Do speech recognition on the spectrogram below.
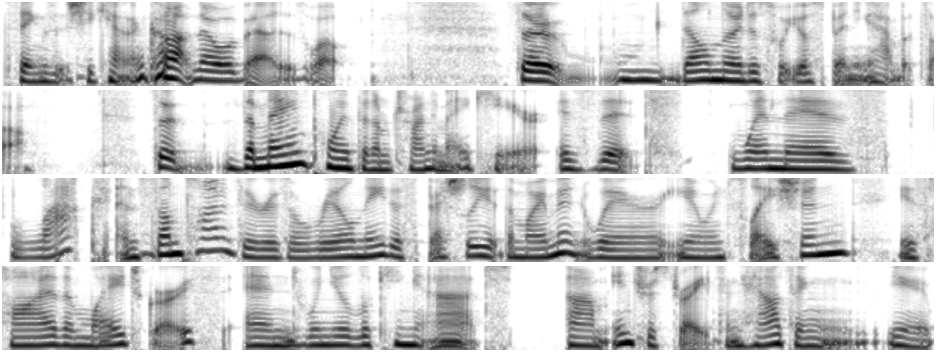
things that she can and can't know about as well. So mm, they'll notice what your spending habits are. So the main point that I'm trying to make here is that when there's lack and sometimes there is a real need especially at the moment where you know inflation is higher than wage growth and when you're looking at um, interest rates and housing you know,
